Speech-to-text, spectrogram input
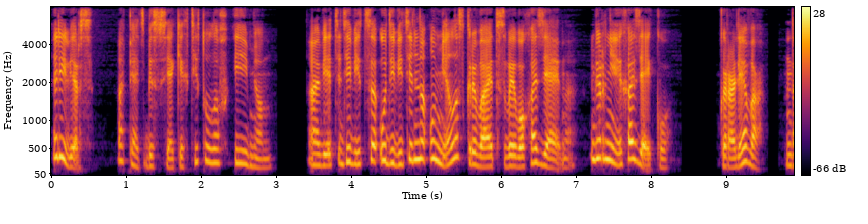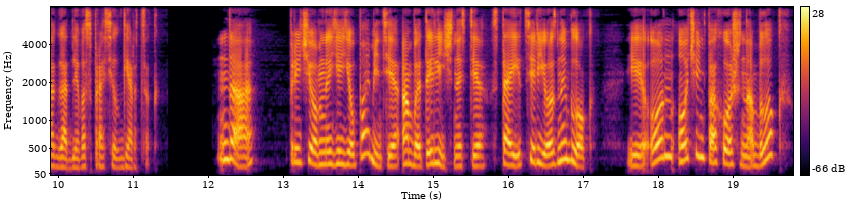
«Риверс», опять без всяких титулов и имен. А ведь девица удивительно умело скрывает своего хозяина, вернее, хозяйку. «Королева», догадливо спросил герцог. «Да, причем на ее памяти об этой личности стоит серьезный блок. И он очень похож на блок,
